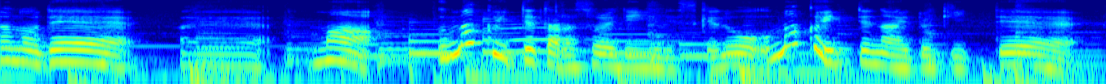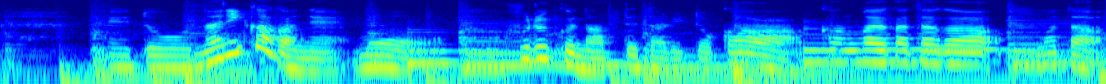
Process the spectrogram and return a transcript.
なので、えーまあうまくいってたらそれでいいんですけどうまくいってない時って、えー、と何かがねもうあの古くなってたりとか考え方がまた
